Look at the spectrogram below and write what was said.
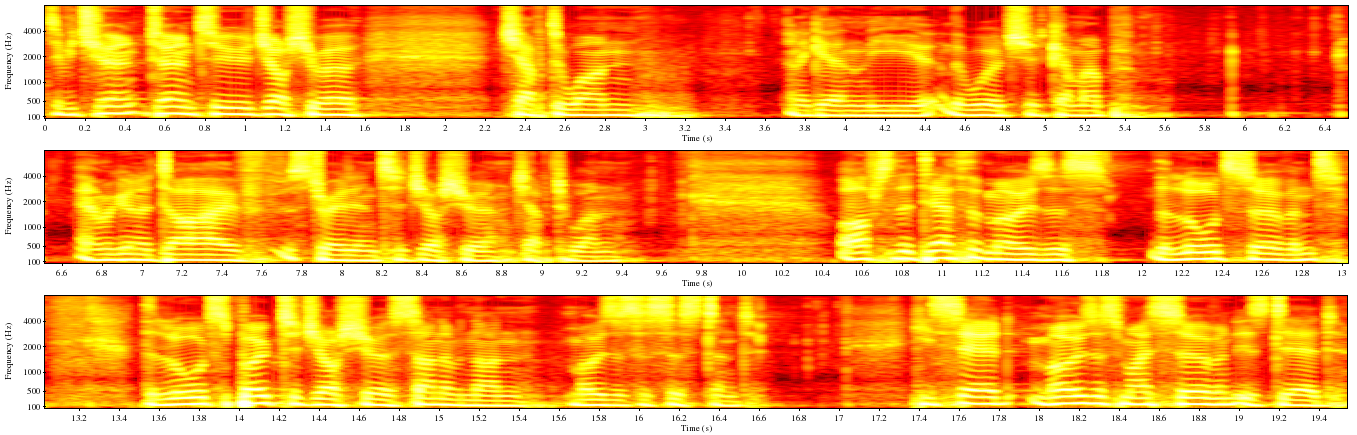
So if you turn, turn to Joshua chapter one, and again the the word should come up, and we're going to dive straight into Joshua chapter one. After the death of Moses, the Lord's servant, the Lord spoke to Joshua, son of Nun, Moses' assistant. He said, Moses, my servant, is dead.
